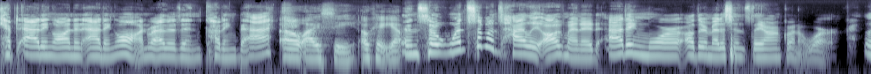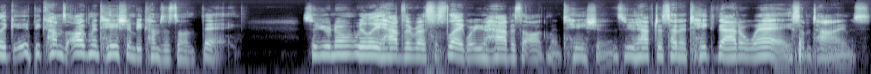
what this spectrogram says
kept adding on and adding on rather than cutting back oh, I see. Okay, yeah. and so once someone's highly augmented adding more other medicines they aren't going to work like it becomes augmentation becomes its own thing so you don't really have the restless leg where you have is the augmentation so you have to kind of take that away sometimes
